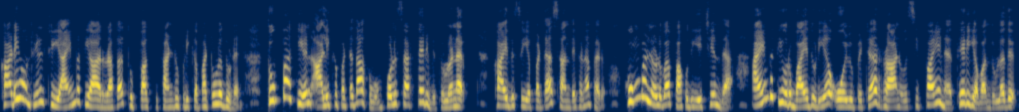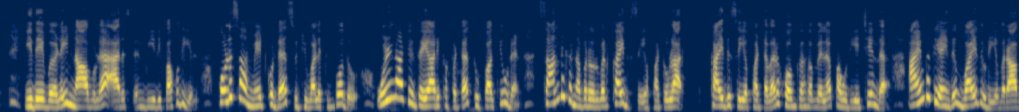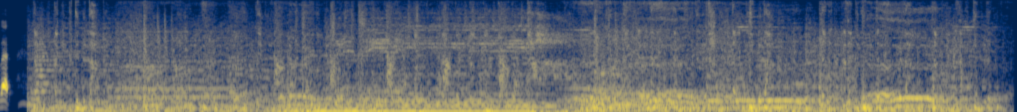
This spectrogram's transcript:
கடையொன்றில் டி ஐம்பத்தி ஆறு ரக துப்பாக்கி கண்டுபிடிக்கப்பட்டுள்ளதுடன் துப்பாக்கி எண் அளிக்கப்பட்டதாகவும் போலீசார் தெரிவித்துள்ளனர். கைது செய்யப்பட்ட சந்தேக நபர் கும்பலொழுவ பகுதியைச் சேர்ந்த ஐம்பத்தி ஒரு வயதுடைய ஓய்வு பெற்ற ராணுவ சிப்பாய் என தெரிய வந்துள்ளது. இதேவேளை நாவுல அரிஸ்டன் வீதி பகுதியில் போலீசார் மேற்கொண்ட சுற்றி வளைப்பின் போது உள்நாட்டில் தயாரிக்கப்பட்ட துப்பாக்கியுடன் சந்தேக நபர் ஒருவர் கைது செய்யப்பட்டுள்ளார். கைது செய்யப்பட்டவர் ஹொங்ககவெல பகுதியைச் சேர்ந்த ஐம்பத்தி ஐந்து வயதுடையவர் ஆவர் Tidak.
